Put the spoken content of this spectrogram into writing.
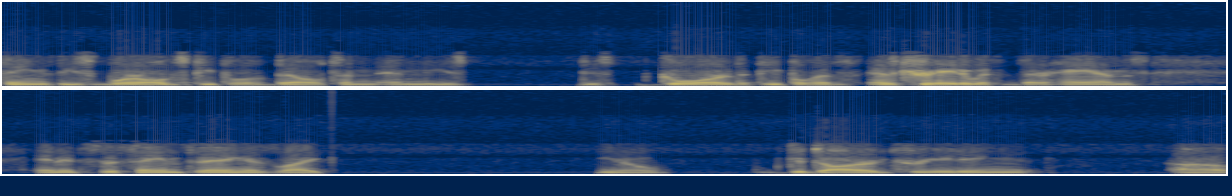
things, these worlds people have built, and and these this gore that people have, have created with their hands, and it's the same thing as like, you know, Godard creating uh,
